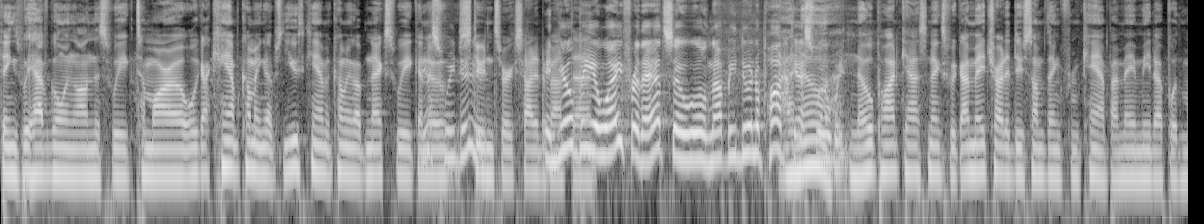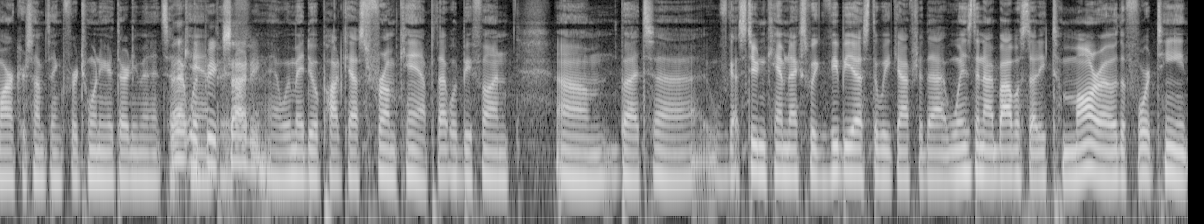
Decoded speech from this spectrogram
things we have going on this week. Tomorrow, we got camp coming up, youth camp coming up next week. I yes, know we do. students are excited and about you'll be away for that, so we'll not be doing a podcast, will we? No podcast next week. I may try to do something from camp. I may meet up with Mark or something for 20 or 30 minutes at that camp. That would be exciting. If, yeah, we may do a podcast from camp. That would be fun. Um, but uh, we've got student camp next week, VBS the week after that, Wednesday night Bible study tomorrow, the 14th.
